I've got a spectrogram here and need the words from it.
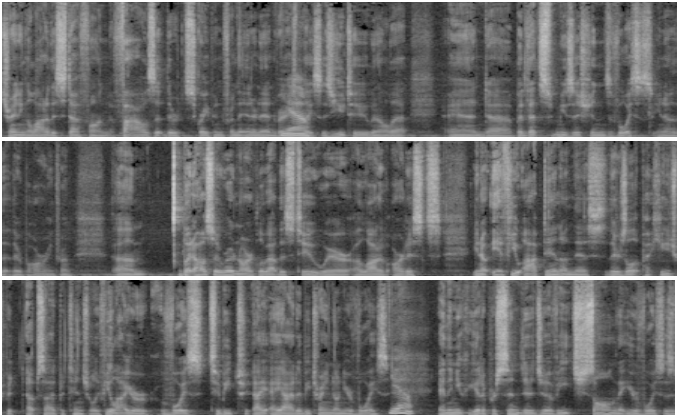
training a lot of this stuff on files that they're scraping from the internet and various yeah. places, YouTube and all that. And uh, but that's musicians' voices, you know, that they're borrowing from. Um, but I also wrote an article about this too, where a lot of artists you know, if you opt in on this, there's a huge upside potential. If you allow your voice to be AI to be trained on your voice, yeah, and then you could get a percentage of each song that your voice is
